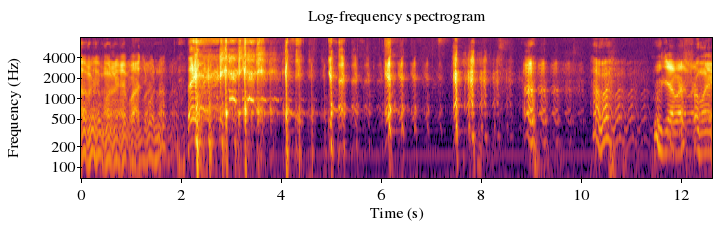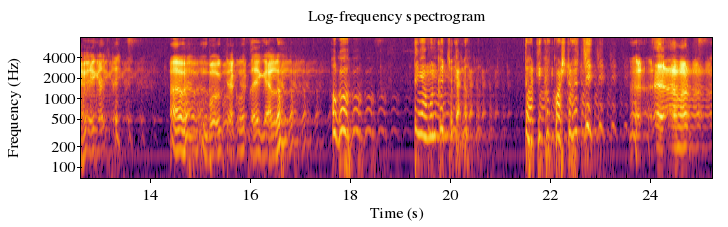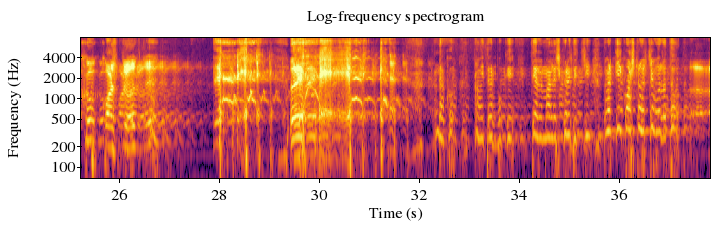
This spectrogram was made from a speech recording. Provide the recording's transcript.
আমি মনে বাঁচব না আমার যাওয়ার সময় হয়ে গেছে বউটা কোথায় গেল ওগো, তুমি এমন করছ কেন? তোমার কি খুব কষ্ট হচ্ছে? আমার খুব কষ্ট হচ্ছে। দেখো আমি তোর বুকে তেল মালিশ করে দিচ্ছি। তোমার কি কষ্ট হচ্ছে বলো তো?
